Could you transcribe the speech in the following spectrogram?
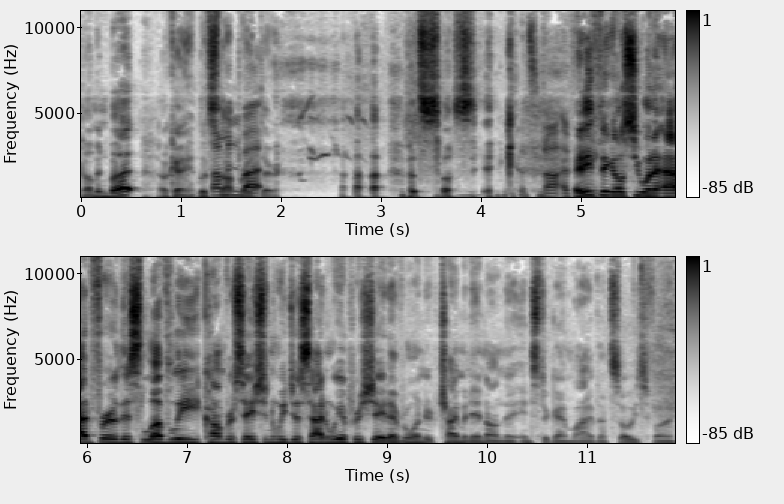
Thumb and butt. Okay, let's Thumb stop right butt. there. That's so sick. That's not a thing. Anything else you want to add for this lovely conversation we just had? And we appreciate everyone who chiming in on the Instagram live. That's always fun.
